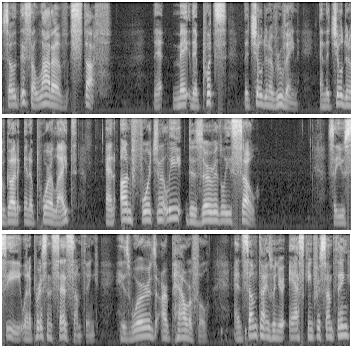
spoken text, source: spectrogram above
So this is a lot of stuff that may, that puts the children of Ruvain and the children of Gad in a poor light, and unfortunately, deservedly so. So you see, when a person says something, his words are powerful. And sometimes when you're asking for something,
